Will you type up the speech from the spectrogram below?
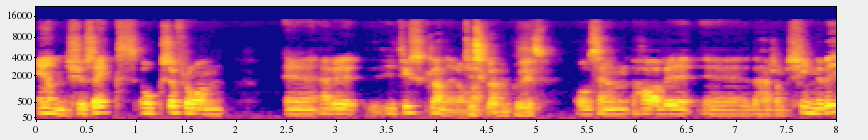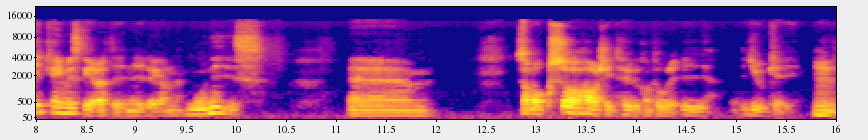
N26 också från, eh, är det i Tyskland? Är de? Tyskland, precis. Och sen har vi eh, det här som Kinnevik har investerat i nyligen, Moniz. Eh, som också har sitt huvudkontor i UK. Mm.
